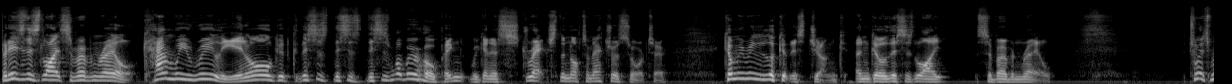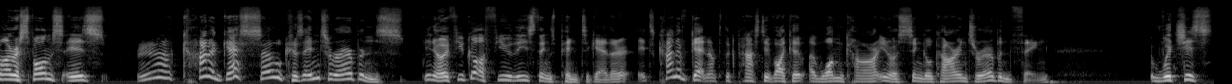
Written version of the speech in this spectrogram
But is this light suburban rail? Can we really, in all good this is this is this is what we were hoping. We're gonna stretch the not a metro sorter. Can we really look at this junk and go, this is light suburban rail? To which my response is, mm, kind of guess so, because interurbans, you know, if you've got a few of these things pinned together, it's kind of getting up to the capacity of like a, a one car, you know, a single car interurban thing, which is,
